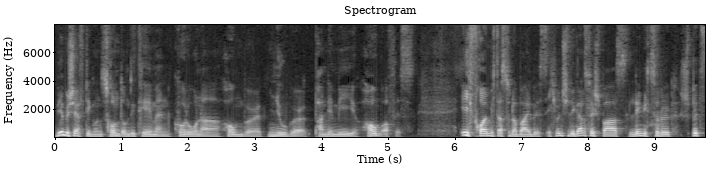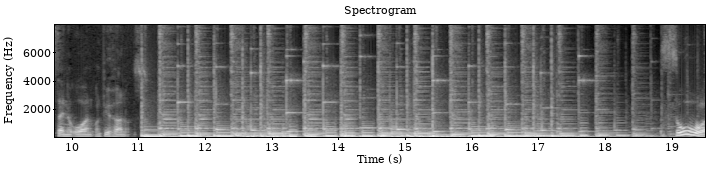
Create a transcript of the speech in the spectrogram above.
Wir beschäftigen uns rund um die Themen Corona, Homework, New Work, Pandemie, Homeoffice. Ich freue mich, dass du dabei bist. Ich wünsche dir ganz viel Spaß. Lehn dich zurück, spitz deine Ohren und wir hören uns. So,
